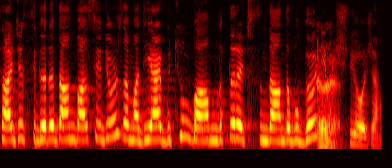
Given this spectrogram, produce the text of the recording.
sadece sigaradan bahsediyoruz ama diğer bütün bağımlılıklar açısından da bu böyle mi Evet. işliyor hocam?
